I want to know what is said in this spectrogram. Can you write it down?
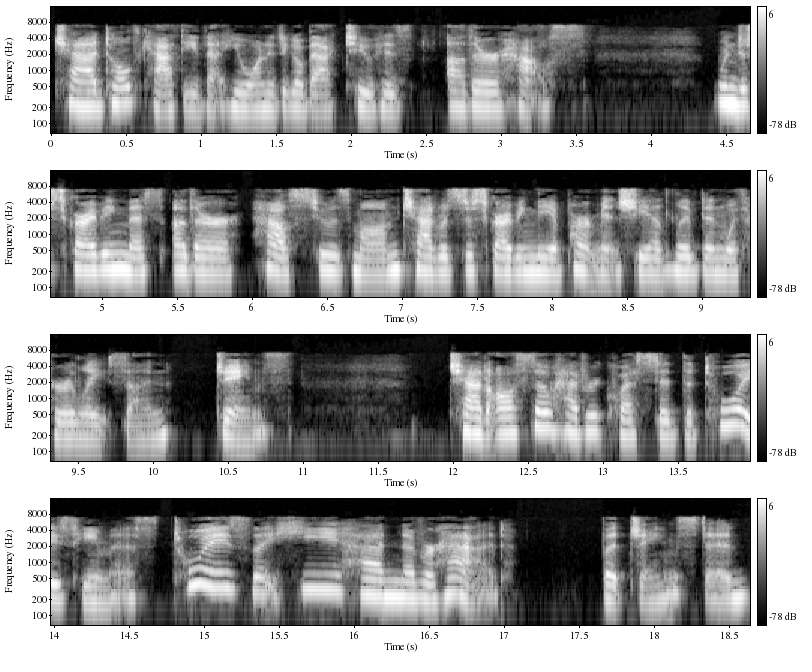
Chad told Kathy that he wanted to go back to his other house. When describing this other house to his mom, Chad was describing the apartment she had lived in with her late son, James. Chad also had requested the toys he missed, toys that he had never had, but James did.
